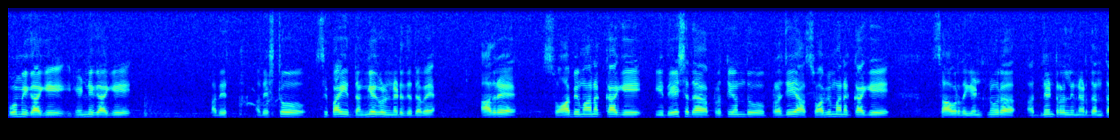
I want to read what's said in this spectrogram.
ಭೂಮಿಗಾಗಿ, ಹೆಣ್ಣಿಗಾಗಿ ಅದೆ, ಅದೆಷ್ಟೋ ಸಿಪಾಯಿ ದಂಗೆಗಳು ನಡೆದಿದ್ದಾವೆ. ಆದರೆ ಸ್ವಾಭಿಮಾನಕ್ಕಾಗಿ ಈ ದೇಶದ ಪ್ರತಿಯೊಂದು ಪ್ರಜೆಯ ಸ್ವಾಭಿಮಾನಕ್ಕಾಗಿ ಸಾವಿರದ ಎಂಟುನೂರ ಹದಿನೆಂಟರಲ್ಲಿ ನಡೆದಂಥ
